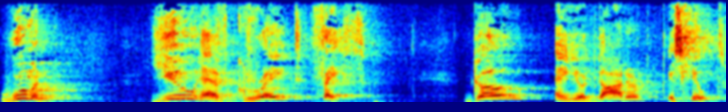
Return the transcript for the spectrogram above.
Woman, you have great faith. Go, and your daughter is healed.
